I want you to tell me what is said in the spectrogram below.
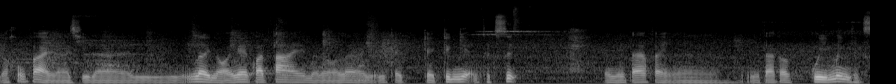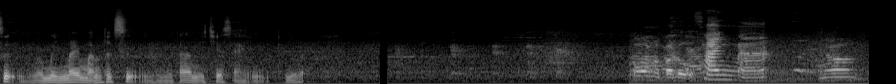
nó không phải là chỉ là những lời nói nghe qua tai mà nó là những cái cái kinh nghiệm thực sự và người ta phải là, người ta có quý mình thực sự và mình may mắn thực sự thì người ta mới chia sẻ như vậy con nó có độ xanh mà. Ngon.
